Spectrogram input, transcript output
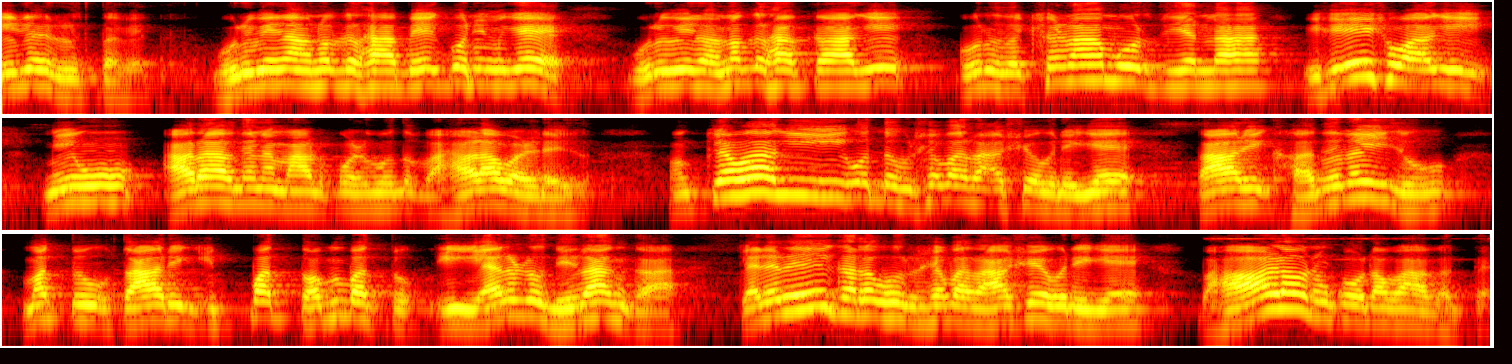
ಈಡೇರಿರುತ್ತವೆ. ಗುರುವಿನ ಅನುಗ್ರಹ ಬೇಕು ನಿಮಗೆ. ಗುರುವಿನ ಅನುಗ್ರಹಕ್ಕಾಗಿ ಗುರು ದಕ್ಷಿಣಾಮೂರ್ತಿಯನ್ನು ವಿಶೇಷವಾಗಿ ನೀವು ಆರಾಧನೆ ಮಾಡಿಕೊಳ್ಳುವುದು ಬಹಳ ಒಳ್ಳೆಯದು. ಮುಖ್ಯವಾಗಿ ಈ ಒಂದು ವೃಷಭ ರಾಶಿಯವರಿಗೆ ತಾರೀಖು ಹದಿನೈದು ಮತ್ತು ತಾರೀಖು ಇಪ್ಪತ್ತೊಂಬತ್ತು ಈ ಎರಡು ದಿನಾಂಕ ಕೆಲವೇ ಕೆಲವು ವೃಷಭ ರಾಶಿಯವರಿಗೆ ಬಹಳ ಅನುಕೂಲವಾಗುತ್ತೆ.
